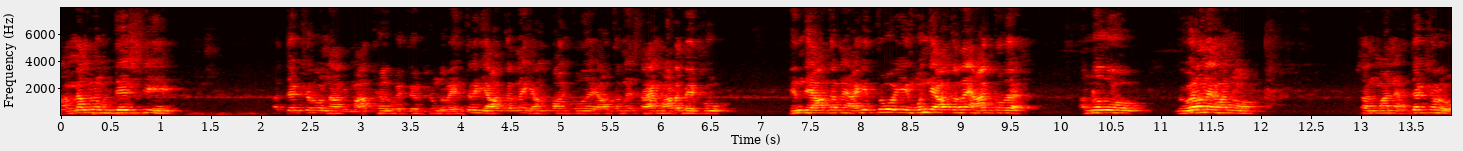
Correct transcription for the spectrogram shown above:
ನಮ್ಮೆಲ್ಲರ ಉದ್ದೇಶಿಸಿ ಅಧ್ಯಕ್ಷರು ನಾನು ಮಾತು ಹೇಳಬೇಕು ರೈತರಿಗೆ ಯಾವ ಥರನೇ ಹೆಲ್ಪ್ ಆಗ್ತದೆ, ಯಾವ ಥರನೇ ಸಹಾಯ ಮಾಡಬೇಕು, ಹಿಂದೆ ಯಾವ ಥರನೇ ಆಗಿತ್ತು, ಈ ಮುಂದೆ ಯಾವ ಥರನೇ ಆಗ್ತದೆ ಅನ್ನೋದು ವಿವರಣೆಯನ್ನು ಸನ್ಮಾನ್ಯ ಅಧ್ಯಕ್ಷರು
